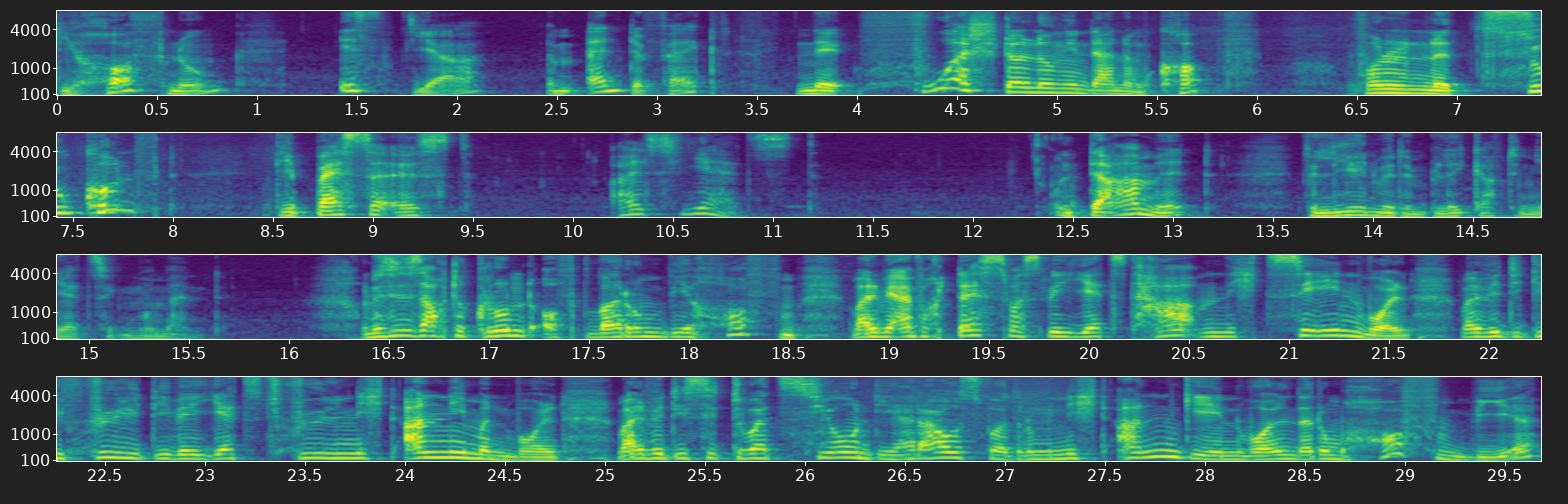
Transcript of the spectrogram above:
Die Hoffnung ist ja im Endeffekt eine Vorstellung in deinem Kopf von einer Zukunft, die besser ist als jetzt. Und damit verlieren wir den Blick auf den jetzigen Moment. Und es ist auch der Grund oft, warum wir hoffen, weil wir einfach das, was wir jetzt haben, nicht sehen wollen, weil wir die Gefühle, die wir jetzt fühlen, nicht annehmen wollen, weil wir die Situation, die Herausforderungen nicht angehen wollen. Darum hoffen wir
